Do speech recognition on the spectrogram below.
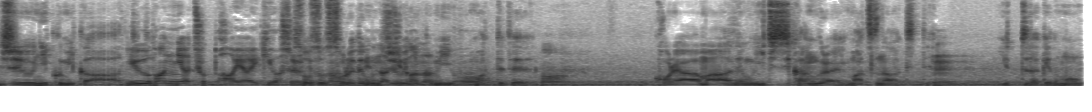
12組か。夕飯にはちょっと早い気がするけどな。そうそうそれでも変な時間12なの。組待ってて。うん。これはまあでも1時間ぐらい待つなって言ってうん。言ってたけども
